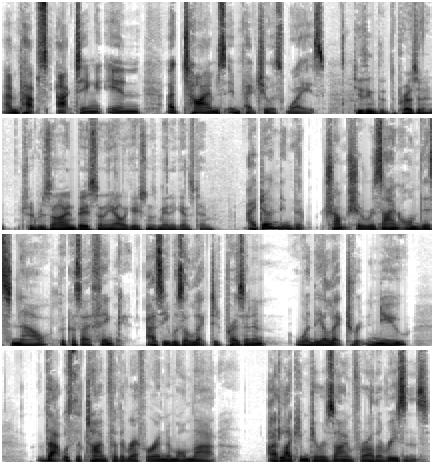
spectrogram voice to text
and perhaps acting in, at times, impetuous ways. Do you think that the president should resign based on the allegations made against him? I don't think that Trump should resign on this now because I think as he was elected president, when the electorate knew, that was the time for the referendum on that. I'd like him to resign for other reasons.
